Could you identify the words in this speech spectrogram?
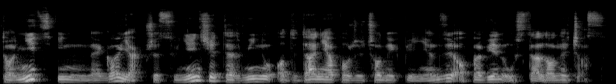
to nic innego jak przesunięcie terminu oddania pożyczonych pieniędzy o pewien ustalony czas.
